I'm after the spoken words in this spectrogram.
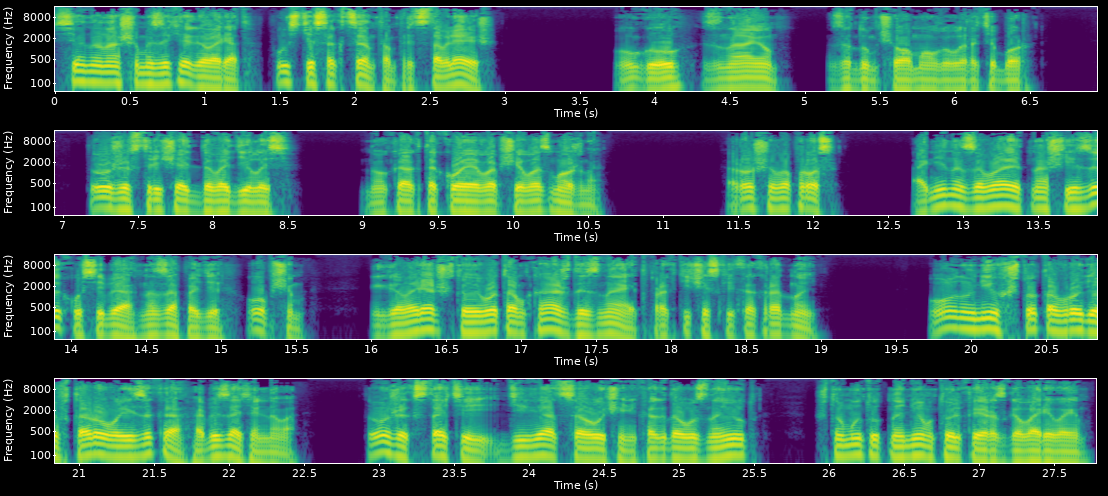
Все на нашем языке говорят, пусть и с акцентом, представляешь? Угу, знаю, задумчиво молвил Ратибор. Тоже встречать доводилось. Но как такое вообще возможно? Хороший вопрос. Они называют наш язык у себя на Западе общим и говорят, что его там каждый знает, практически как родной. Он у них что-то вроде второго языка, обязательного. Тоже, кстати, девятся очень, когда узнают, что мы тут на нем только и разговариваем.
